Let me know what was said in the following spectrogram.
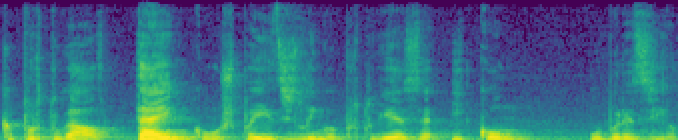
que Portugal tem com os países de língua portuguesa e com o Brasil.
